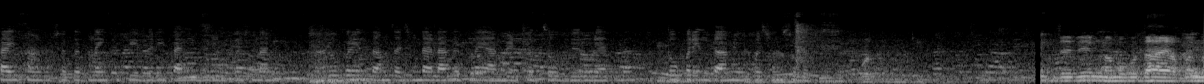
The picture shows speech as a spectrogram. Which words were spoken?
काही सांगू शकत नाही किती जरी काही जरी उपोषण आम्ही जोपर्यंत आमचा झेंडा लागत नाही आंबेडकर चौक बेरोड्यातला तोपर्यंत आम्ही उपोषण सोडत नाही. जय भीम बुद्धाय. आपण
